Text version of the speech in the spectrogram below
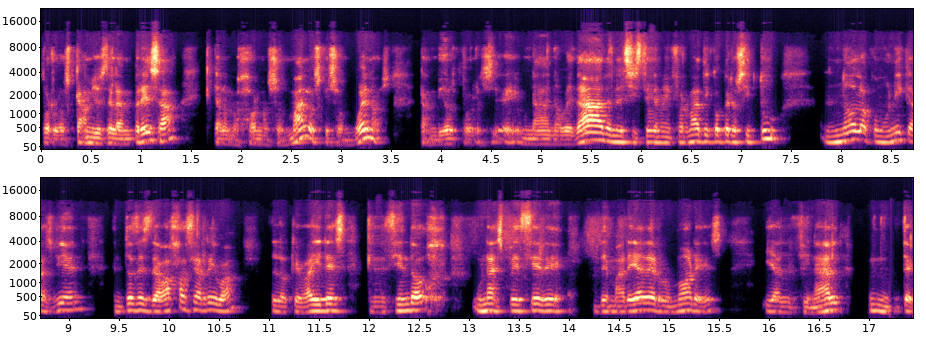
por los cambios de la empresa, que a lo mejor no son malos, que son buenos, cambios por eh, una novedad en el sistema informático, pero si tú no lo comunicas bien, entonces de abajo hacia arriba lo que va a ir es creciendo una especie de, marea de rumores y al final mm, te,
